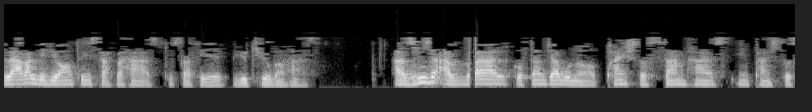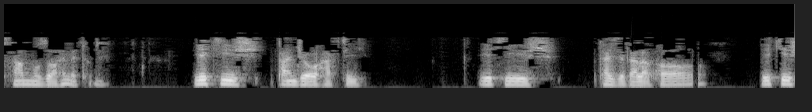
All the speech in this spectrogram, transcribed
لاقل ویدیو هم تو این صفحه هست تو صفحه یوتیوب هم هست. از روز اول گفتم جوونا پنج تا سم هست این پنج تا سم مزاحمتونه. یکیش پنجاه و هفتی. یکیش تجزیه طلب ها یکیش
